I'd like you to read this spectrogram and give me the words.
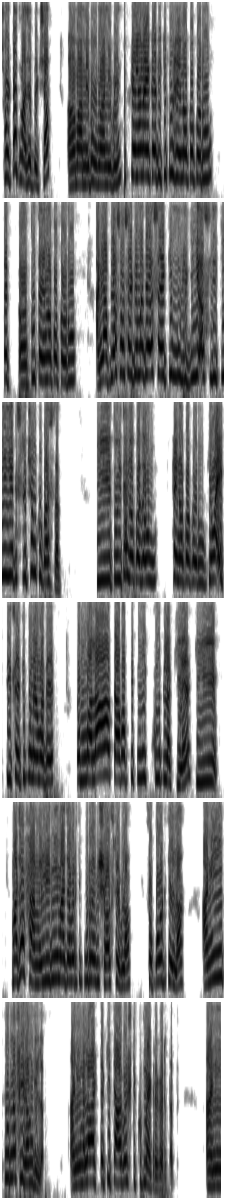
छोट्यात माझ्यापेक्षा. मामे भाऊ मामे बहीण. केलं नाही कधी की तू हे नको करू ते तू ते नको करू. आणि आपल्या सोसायटीमध्ये असं आहे की मुलगी असली की रिस्ट्रिक्शन खूप असतात. की तू इथे नको जाऊ हे नको करू किंवा एकटीच आहे ती पुण्यामध्ये. तर मला त्या बाबतीत मी खूप लकी आहे की माझ्या फॅमिलीनी माझ्यावरती पूर्ण विश्वास ठेवला. सपोर्ट केला आणि पूर्ण फ्रीडम दिलं. आणि मला वाटतं की त्या गोष्टी खूप मॅटर करतात. आणि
